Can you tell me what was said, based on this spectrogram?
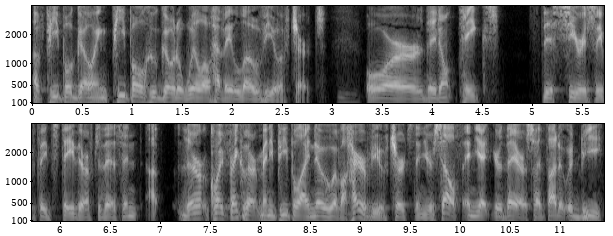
of people going. People who go to Willow have a low view of church, or they don't take this seriously if they'd stay there after this. And uh, there, quite frankly, aren't many people I know who have a higher view of church than yourself, and yet you're there. So I thought it would be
